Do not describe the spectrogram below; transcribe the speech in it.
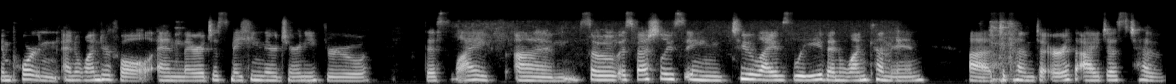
important and wonderful and they're just making their journey through this life. Um, so especially seeing two lives leave and one come in uh, to come to earth i just have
